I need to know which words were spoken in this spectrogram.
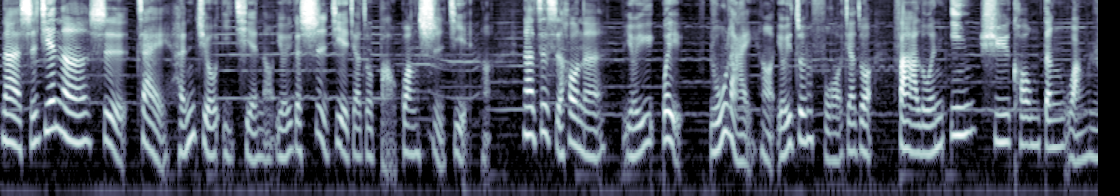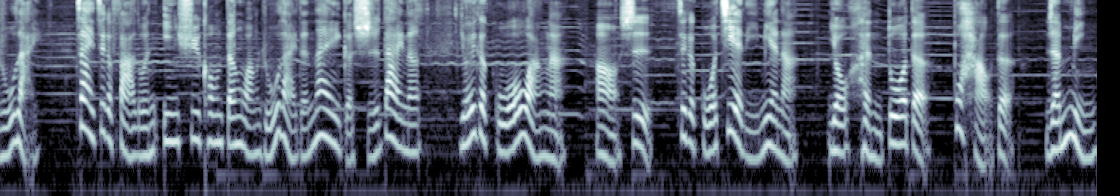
那时间呢，是在很久以前哦，有一个世界叫做宝光世界啊。那这时候呢，有一位如来哈，有一尊佛叫做法轮因虚空灯王如来。在这个法轮因虚空灯王如来的那一个时代呢，有一个国王啊，啊，是这个国界里面啊，有很多的不好的人民。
